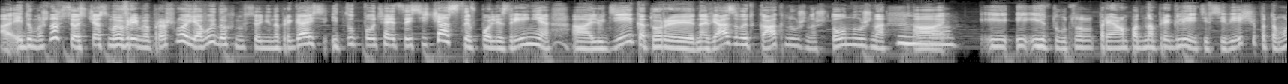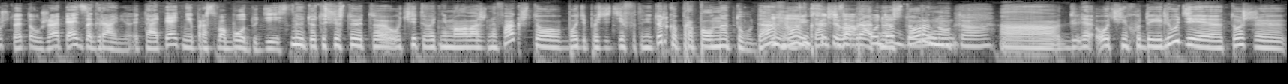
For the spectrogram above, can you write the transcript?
А, и думаешь, ну все, сейчас мое время прошло, я выдохну, все, не напрягаюсь. И тут, получается, и сейчас ты в поле зрения а, людей, которые навязывают, как нужно, что нужно. Mm-hmm. И, и, и тут прям поднапрягли эти все вещи, потому что это уже опять за гранью. Это опять не про свободу действий. Ну и тут еще стоит э, учитывать немаловажный факт, что бодипозитив это не только про полноту, да, угу. но и Кстати, также да, в обратную худобу, сторону. Да. А, для, очень худые люди тоже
